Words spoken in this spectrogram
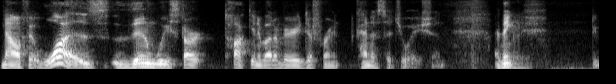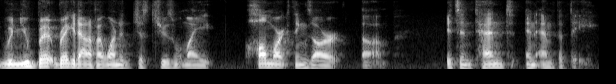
Now, if it was, then we start talking about a very different kind of situation. I think right. when you break it down, if I want to just choose what my hallmark things are, uh, it's intent and empathy.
